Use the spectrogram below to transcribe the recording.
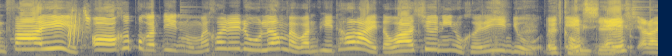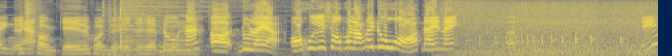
ลไฟอ๋อคือปกติหนูไม่ค่อยได้ดูเรื่องแบบวันพีเท่าไหร่ แต่ว่าชื่อนี้หนูเคยได้ยินอยู่ เอสของ H เก H อะไรอย่างเอสเงี้ยของเกย์ทุกคนเดี๋ยวเอสจะใช้ดูนะเออดูอะไรอะอ๋อคุณจะโชว์พลังให้ดูเหรอไหนไหนเออเอ๊ะ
